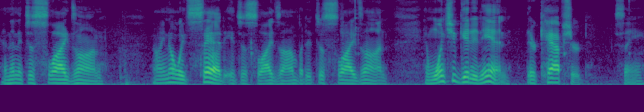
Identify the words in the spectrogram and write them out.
And then it just slides on. Now I know it said it just slides on, but it just slides on. And once you get it in, they're captured, see?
